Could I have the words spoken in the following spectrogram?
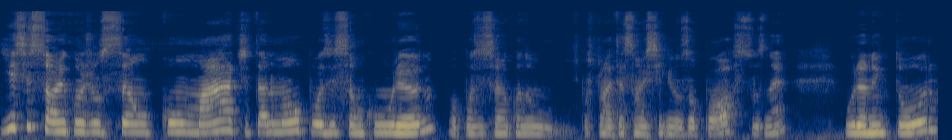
E esse Sol em conjunção com Marte está numa oposição com Urano. Oposição é quando os planetas são em signos opostos, né? Urano em touro.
